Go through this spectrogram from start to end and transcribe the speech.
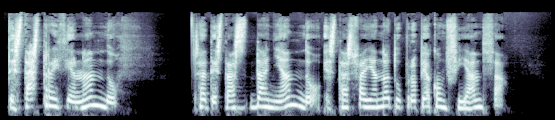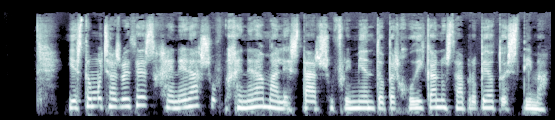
te estás traicionando. O sea, te estás dañando, estás fallando a tu propia confianza. Y esto muchas veces genera, genera malestar, sufrimiento, perjudica nuestra propia autoestima.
